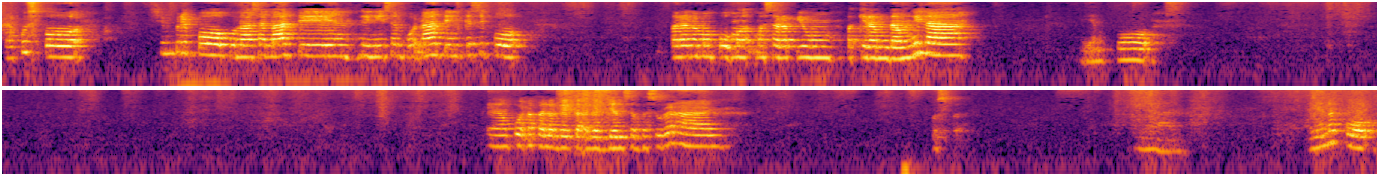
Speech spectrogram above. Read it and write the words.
Tapos po, siyempre po, punasan natin, linisan po natin kasi po, para naman po masarap yung pakiramdam nila. Ayan po. Kaya po nakalagay ka agad yan sa basurahan. Ayan. Ayan na po.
